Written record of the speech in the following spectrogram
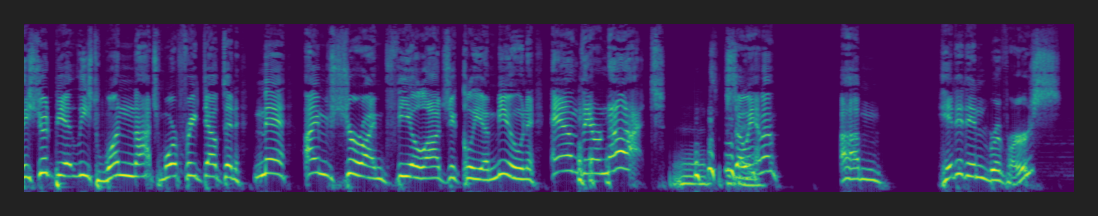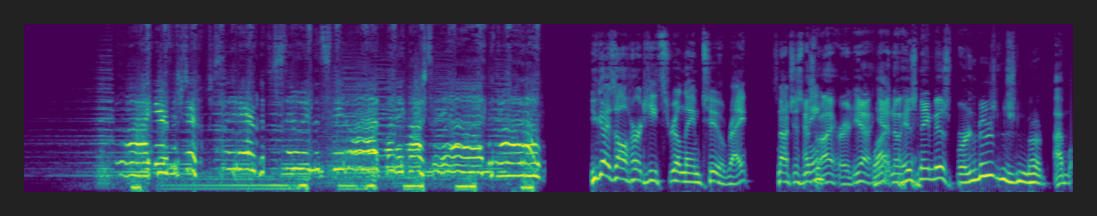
they should be at least one notch more freaked out than, meh, I'm sure I'm theologically immune, and they're not. That's so, say. Anna, um, hit it in reverse? You guys all heard Heath's real name too, right? It's not just That's me. what I heard. Yeah, What? yeah. No, his name is. I'm,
